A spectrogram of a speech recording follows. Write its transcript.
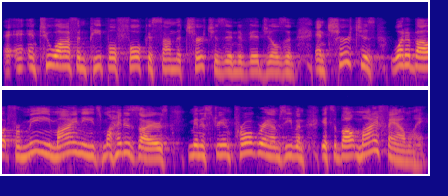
And, and too often people focus on the church as individuals. And, and churches, what about for me, my needs, my desires, ministry and programs, even? It's about my family.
